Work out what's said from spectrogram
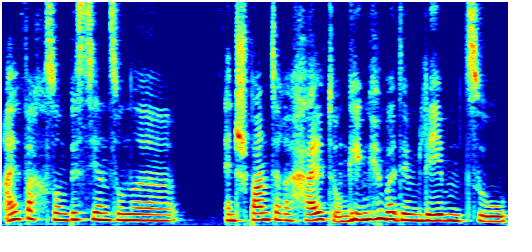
Einfach so ein bisschen so eine entspanntere Haltung gegenüber dem Leben zu,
